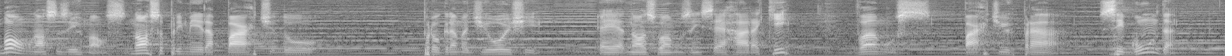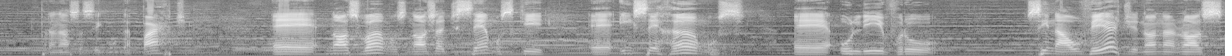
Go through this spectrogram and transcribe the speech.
Bom, nossos irmãos, nossa primeira parte do programa de hoje é, nós vamos encerrar aqui. Vamos partir para segunda, para nossa segunda parte. É, nós vamos, nós já dissemos que é, encerramos é, o livro Sinal Verde, nós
